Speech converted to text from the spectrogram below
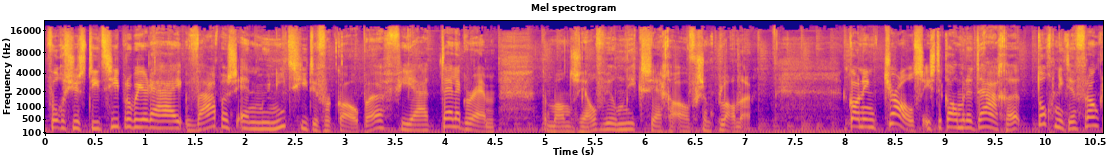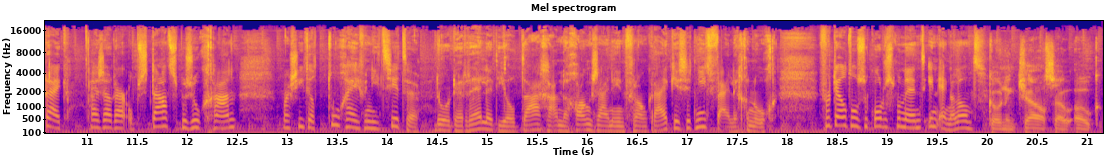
Volgens justitie probeerde hij wapens en munitie te verkopen via Telegram. De man zelf wil niks zeggen over zijn plannen. Koning Charles is de komende dagen toch niet in Frankrijk. Hij zou daar op staatsbezoek gaan, maar ziet dat toch even niet zitten. Door de rellen die al dagen aan de gang zijn in Frankrijk is het niet veilig genoeg. Vertelt onze correspondent in Engeland. Koning Charles zou ook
